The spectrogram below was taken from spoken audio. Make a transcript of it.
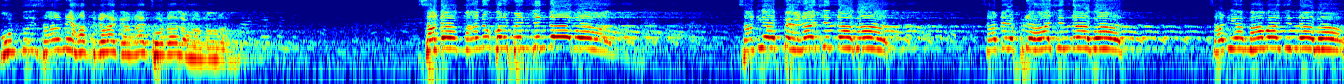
ਹੁਣ ਤੁਸੀਂ ਸਾਰਿਆਂ ਨੇ ਹੱਥ ਖੜਾ ਕਰਨਾ ਹੈ, ਤੁਹਾਡਾ ਲਾਉਣਾ ਨਾ ਉਹਨਾਂ ਸਾਡਾ ਮਾਨੂਪੁਰ ਪਿੰਡ ਜਿੰਦਾਬਾਦ। ਸਾਡੀਆਂ ਭੈਣਾਂ ਜਿੰਦਾਬਾਦ। ਸਾਡੇ ਭਰਾ ਜਿੰਦਾਬਾਦ। ਸਾਡੀਆਂ ਮਾਵਾਂ ਜਿੰਦਾਬਾਦ।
